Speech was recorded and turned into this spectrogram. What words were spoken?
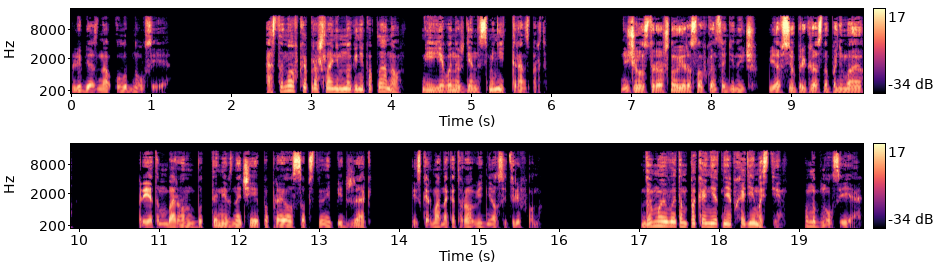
любезно улыбнулся я. «Остановка прошла немного не по плану, и я вынужден сменить транспорт. «Ничего страшного, Ярослав Константинович, я все прекрасно понимаю». При этом барон будто невзначай поправил собственный пиджак, из кармана которого виднелся телефон. «Думаю, в этом пока нет необходимости», — улыбнулся я.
